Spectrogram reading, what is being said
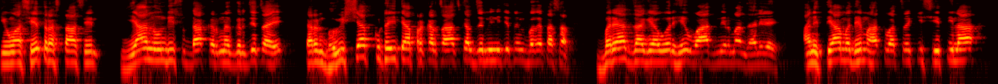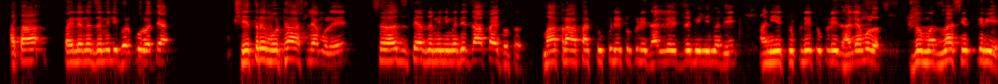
किंवा शेत रस्ता असेल या नोंदी सुद्धा करणं गरजेचं आहे. कारण भविष्यात कुठेही त्या प्रकारचा आजकाल जमिनीचे तुम्ही बघत असाल बऱ्याच जाग्यावर हे वाद निर्माण झालेले आहेत. आणि त्यामध्ये महत्वाचं की शेतीला आता पहिल्यानं जमिनी भरपूर होत्या. क्षेत्र मोठं असल्यामुळे सहज त्या जमिनीमध्ये जाता येत होतं. मात्र आता तुकडे तुकडे झाले जमिनीमध्ये आणि हे तुकडे तुकडे झाल्यामुळं जो मधला शेतकरी आहे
